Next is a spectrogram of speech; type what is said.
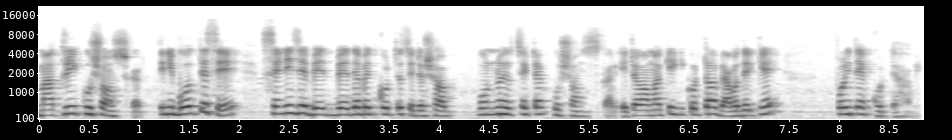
মাত্রই কুসংস্কার। তিনি বলতেছে শ্রেণি যে ভেদ ভেদাভেদ করতেছে এটা সম্পূর্ণ হচ্ছে একটা কুসংস্কার। এটাও আমাকে কি করতে হবে? আমাদেরকে পরিত্যাগ করতে হবে।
